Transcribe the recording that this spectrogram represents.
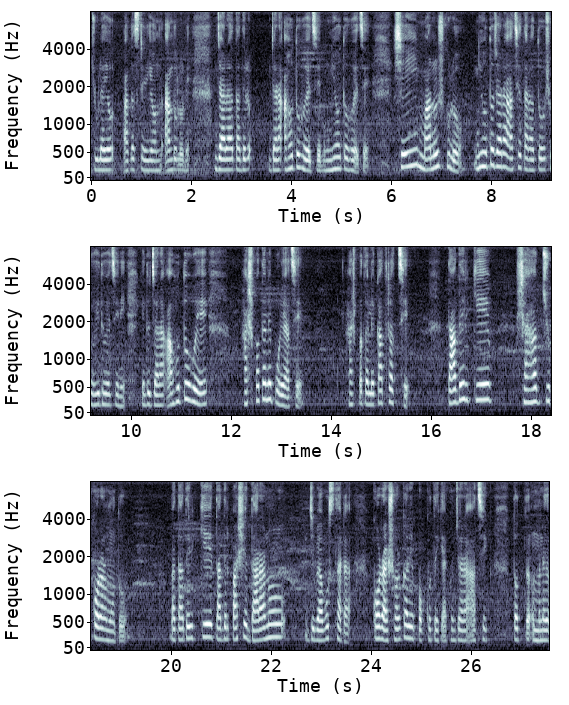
জুলাই ও আগস্টের এই আন্দোলনে যারা তাদের, যারা আহত হয়েছে এবং নিহত হয়েছে, সেই মানুষগুলো, নিহত যারা আছে তারা তো শহীদ হয়েছেনই। কিন্তু যারা আহত হয়ে হাসপাতালে পড়ে আছে। হাসপাতালে কাতরাচ্ছে। তাদেরকে সাহায্য করার মতো বা তাদেরকে তাদের পাশে দাঁড়ানো যে ব্যবস্থাটা করা সরকারের পক্ষ থেকে এখন যারা আছে, তত্ত্ব মানে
